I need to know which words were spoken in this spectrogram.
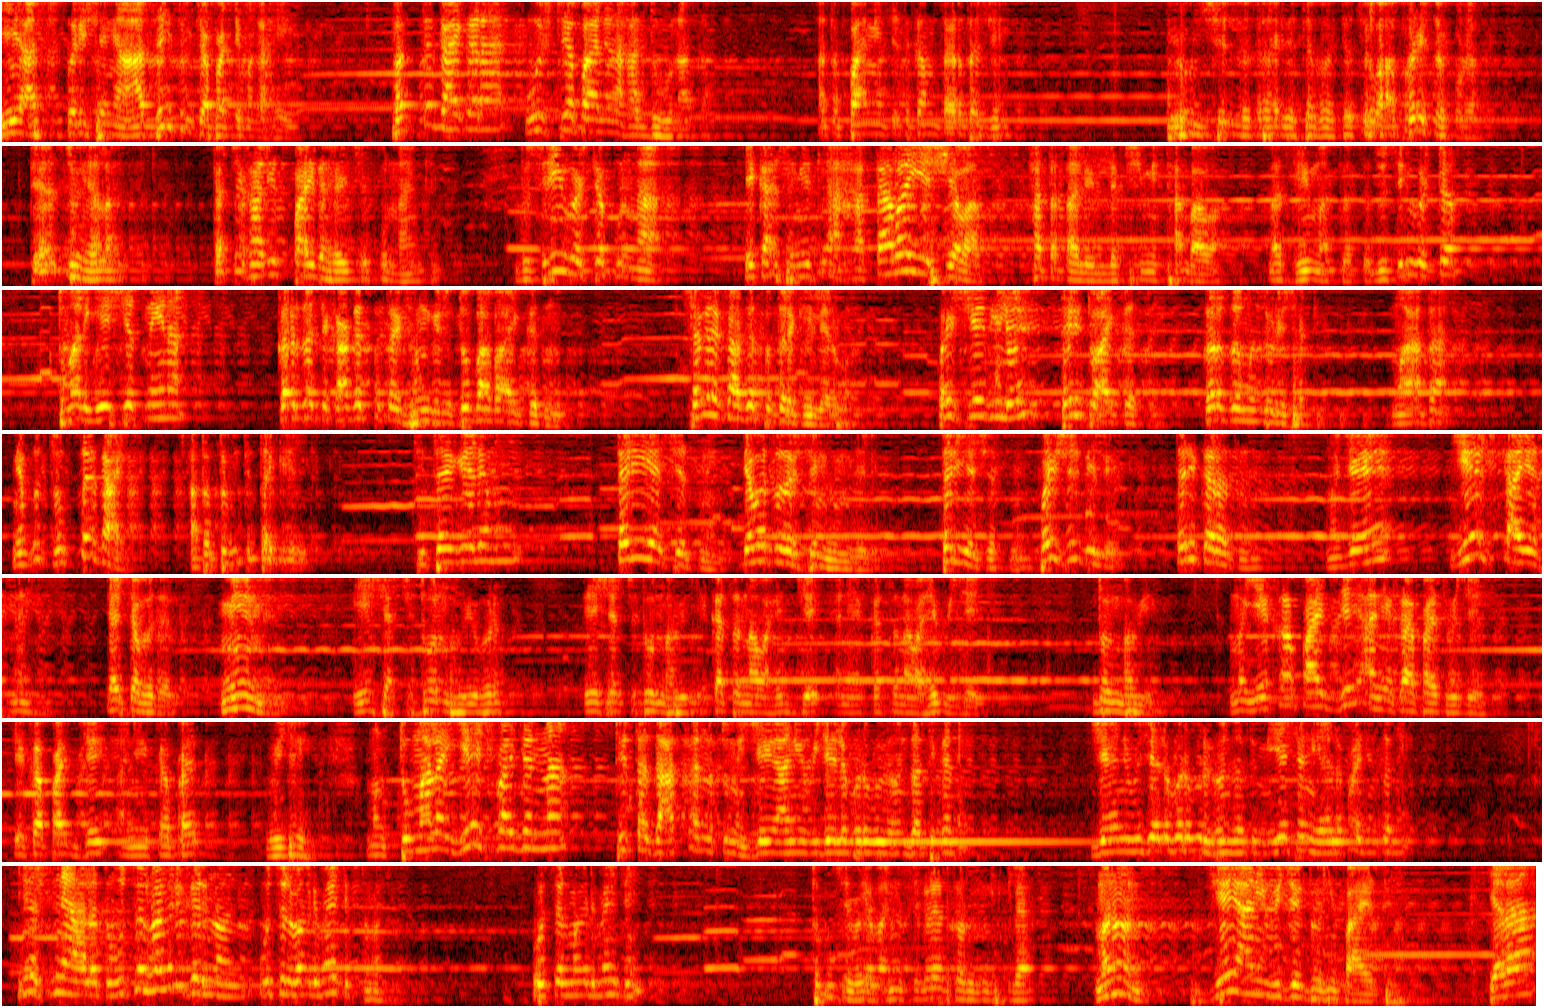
ही अशी परेशानी आजही तुमच्या पाठीमाग आहे. फक्त काय करा उष्ट्या पाण्यानं हात धुवू नका. आता पाण्याची तर कमतरताच आहे. पिऊन शिल्लक राहिले तर मग त्याचं वापरायचं कुठं? त्याच धुयाला. त्याच्या खालीच पाय धरायचे पुन्हा आणखी. दुसरी गोष्ट पुन्हा एका सांगितलं हाताला यश यावा. हातात आलेली लक्ष्मी थांबावा. बस हे महत्वाचं. दुसरी गोष्ट तुम्हाला यश येत नाही ना? कर्जाचे कागदपत्र घेऊन गेले तो बाबा ऐकत नाही. सगळे कागदपत्र केले रे बा. पैसे दिले तरी तो ऐकत नाही. कर्ज मंजुरीसाठी. मग आता नेमकं चुकतं काय? आता तुम्ही तिथं गेले. तिथे गेले मग तरी यश येत नाही. देवाचं दर्शन घेऊन गेले. तरी यश येत नाही. पैसे दिले तरी करत नाही. म्हणजे यश काय येत नाही? त्याच्याबद्दल मेन मेन यशाचे दोन भावी बरं. यशाचे दोन भावी. एकाचं नाव आहे जय आणि एकाचं नाव आहे विजय. दोन भावी. मग एका पायात जय आणि एका पायात विजय. एका पायात जय आणि एका पायात विजय. मग तुम्हाला यश पाहिजे ना तिथं जाताना तुम्ही जय आणि विजयला बरोबर घेऊन जाते का नाही? जय आणि विजयला बरोबर घेऊन जाते. मी यश आणि यायला पाहिजे का नाही? यश नाही आला तर उचल बांगडी करीन. उचल बांगडी माहिती तुम्हाला? उचल बांगडी माहिती तुमची वेळ सगळ्यात करून घेतल्या. म्हणून जय आणि विजय दोन्ही पाहते याला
